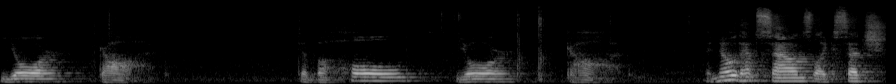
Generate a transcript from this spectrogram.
your God. To behold your God. I know that sounds like such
